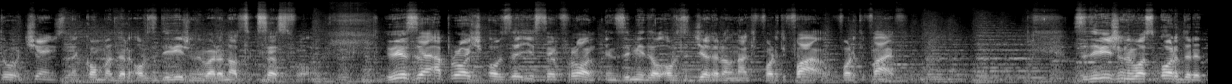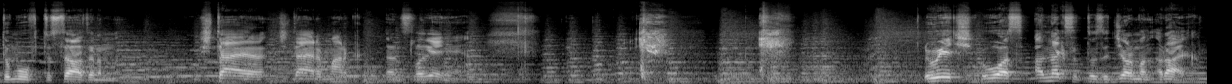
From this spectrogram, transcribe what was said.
to change the commander of the division were not successful. With the approach of the Eastern Front in the middle of the general 1945, the division was ordered to move to southern Steyr, Steiermark and Slovenia, which was annexed to the German Reich.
